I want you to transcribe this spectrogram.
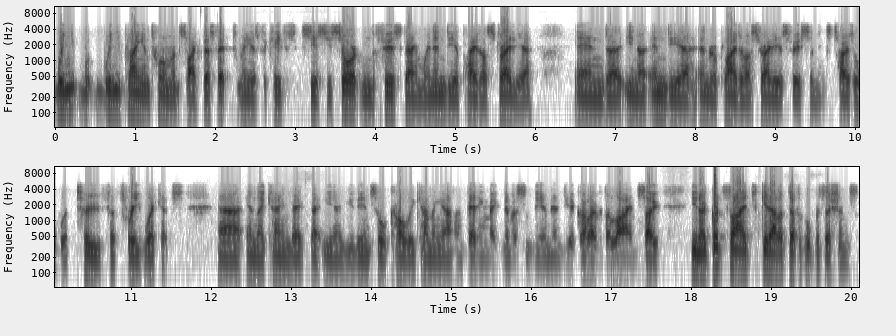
when you, when you're playing in tournaments like this, that to me is the key to success. You saw it in the first game when India played Australia and, uh, you know, India, in reply to Australia's first innings total, were two for three wickets. Uh, and they came back. That you know, you then saw Kohli coming out and batting magnificently, and India got over the line. So, you know, good sides get out of difficult positions.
